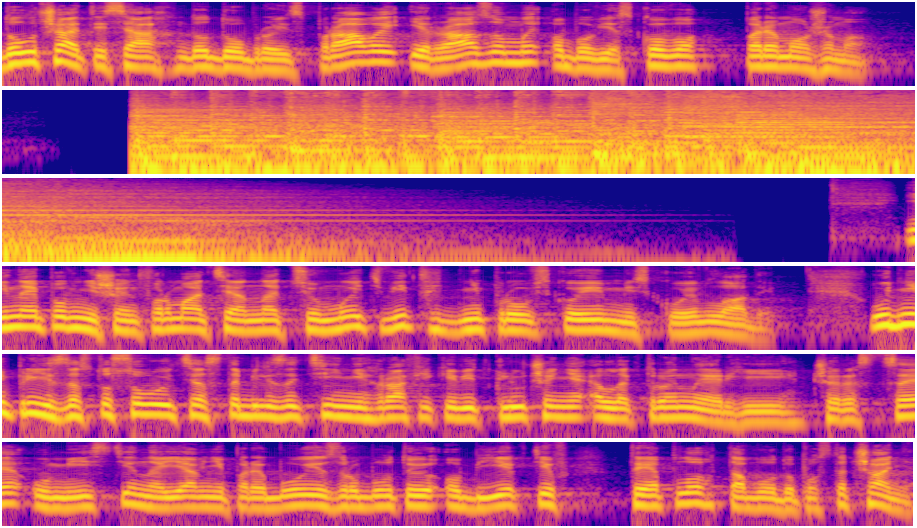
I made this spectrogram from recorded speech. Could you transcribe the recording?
Долучайтеся до доброї справи і разом ми обов'язково переможемо. І найповніша інформація на цю мить від Дніпровської міської влади. У Дніпрі застосовуються стабілізаційні графіки відключення електроенергії. Через це у місті наявні перебої з роботою об'єктів тепло та водопостачання.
